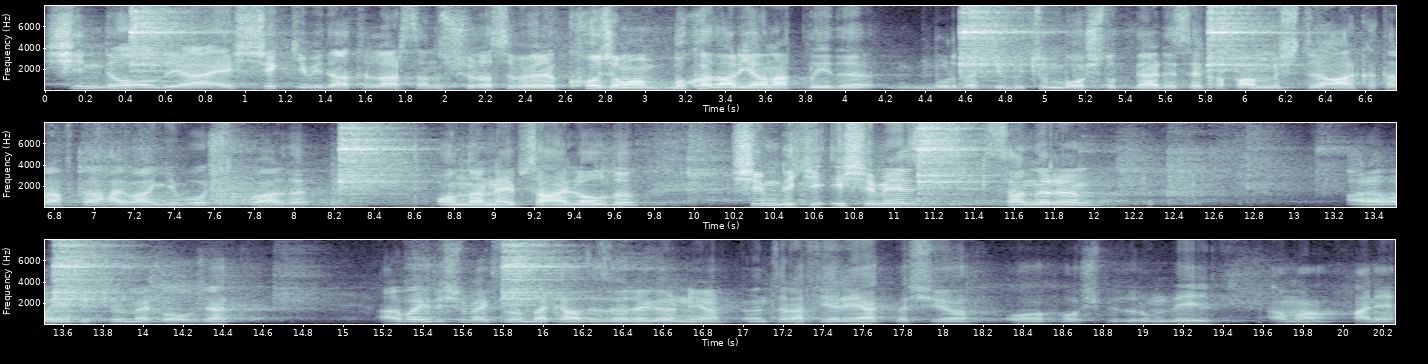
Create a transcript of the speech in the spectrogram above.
şimdi oldu ya. Eşek gibi de hatırlarsanız. Şurası böyle kocaman bu kadar yanaklıydı. Buradaki bütün boşluk neredeyse kapanmıştı. Arka tarafta hayvan gibi boşluk vardı. Onların hepsi halloldu. Şimdiki işimiz sanırım arabayı düşürmek olacak. Arabayı düşürmek zorunda kalacağız öyle görünüyor. Ön taraf yere yaklaşıyor. O hoş bir durum değil ama hani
